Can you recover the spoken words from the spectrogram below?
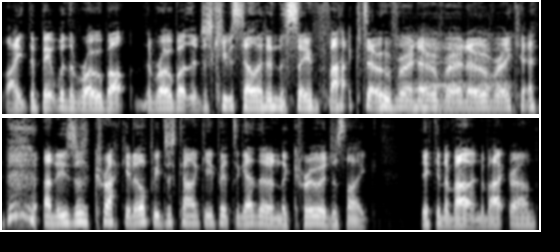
like the bit with the robot, the robot that just keeps telling him the same fact over and over and over yeah. again, and he's just cracking up. He just can't keep it together, and the crew are just like, dicking about in the background.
